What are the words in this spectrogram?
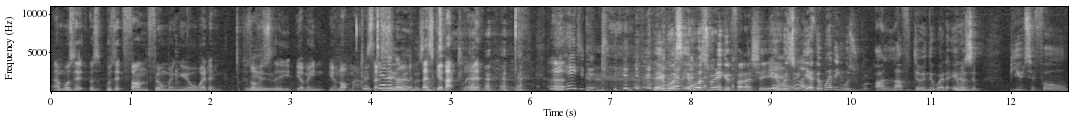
And was it was, was it fun filming your wedding? Because No. obviously, I mean, you're not married. was Let's- terrible. No, it was Let's get that clear. We Uh, hated it. it was it was really good fun actually. Yeah, it was it was. yeah. The wedding was. r- I loved doing the wedding. It Yeah. was a beautiful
